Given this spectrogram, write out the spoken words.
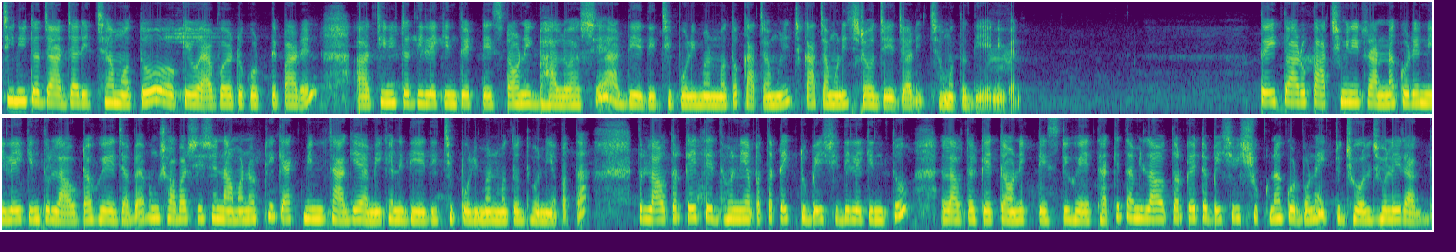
চিনিটা যার যার ইচ্ছা মতো কেউ অ্যাভয়েডও করতে পারেন। আর চিনিটা দিলে কিন্তু এর টেস্টটা অনেক ভালো আসে। আর দিয়ে দিচ্ছি পরিমাণ মতো কাঁচামরিচ। কাঁচামরিচটাও যে যার ইচ্ছা মতো দিয়ে নেবেন। তো এই তো আরও পাঁচ মিনিট রান্না করে নিলেই কিন্তু লাউটা হয়ে যাবে এবং সবার শেষে নামানোর ঠিক এক মিনিট আগে আমি এখানে দিয়ে দিচ্ছি পরিমাণ মতো ধনিয়া পাতা। তো লাউ তরকারিতে ধনিয়া পাতাটা একটু বেশি দিলে কিন্তু লাউ তরকারিটা অনেক টেস্টি হয়ে থাকে। তো আমি লাউ তরকারিটা বেশি শুকনা করব না, একটু ঝোল ঝোলই রাখব।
